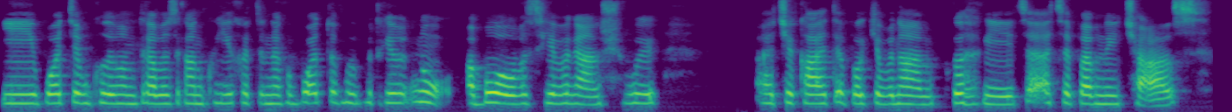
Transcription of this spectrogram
І потім, коли вам треба зранку їхати на роботу, ви потрібно, ну, або у вас є варіант, що ви е, чекаєте, поки вона прогріється, а це певний час.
